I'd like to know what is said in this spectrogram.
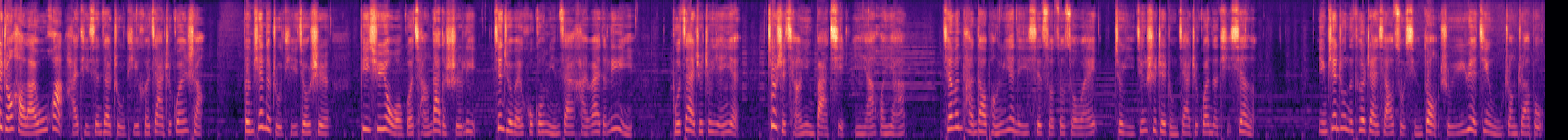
这种好莱坞化还体现在主题和价值观上。本片的主题就是必须用我国强大的实力，坚决维护公民在海外的利益。不再遮遮掩掩，就是强硬霸气，以牙还牙。前文谈到彭于晏的一些所作所为，就已经是这种价值观的体现了。影片中的特战小组行动属于越境武装抓捕，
